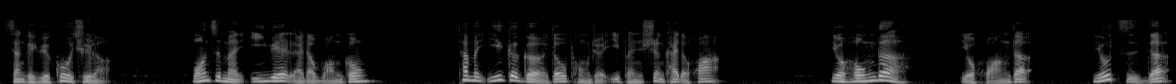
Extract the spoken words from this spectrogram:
三个月过去了，王子们依约来到王宫，他们一个个都捧着一盆盛开的花，有红的，有黄的，有紫的，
